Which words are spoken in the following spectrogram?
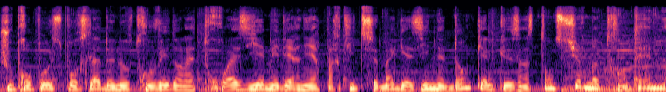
Je vous propose pour cela de nous retrouver dans la troisième et dernière partie de ce magazine dans quelques instants sur notre antenne.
